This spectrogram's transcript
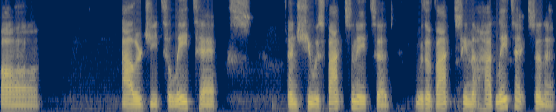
uh, allergy to latex, and she was vaccinated with a vaccine that had latex in it.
